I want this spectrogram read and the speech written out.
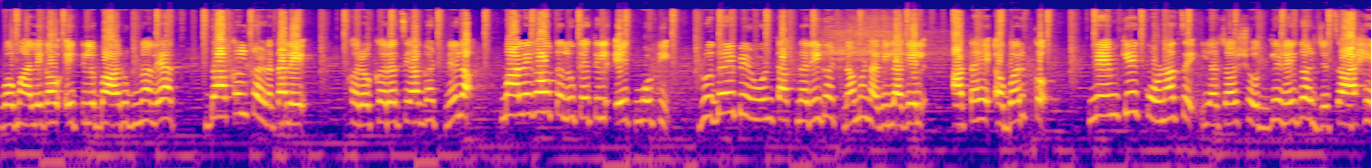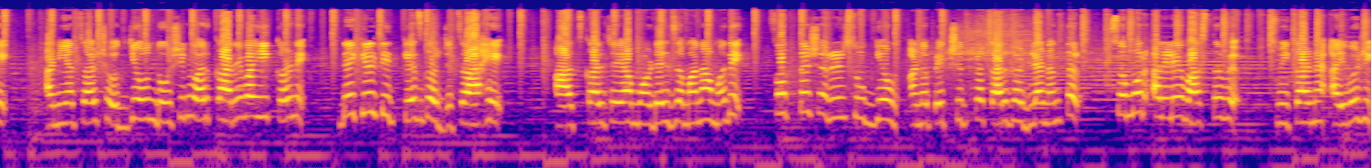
व मालेगाव येथील बाळ रुग्णालयात दाखल करण्यात आले. खरोखरच या घटनेला मालेगाव तालुक्यातील एक मोठी हृदय पिळवून टाकणारी घटना म्हणावी लागेल. आता हे अबर्क नेमके कोणाचे याचा शोध घेणे गरजेचं आहे आणि याचा शोध घेऊन दोषींवर कार्यवाही करणे देखील तितकेच गरजेचं आहे. आजकालच्या या मॉडेल जमानामध्ये फक्त शरीर सुख घेऊन अनपेक्षित प्रकार घडल्यानंतर समोर आलेले वास्तव्य स्वीकारण्याऐवजी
